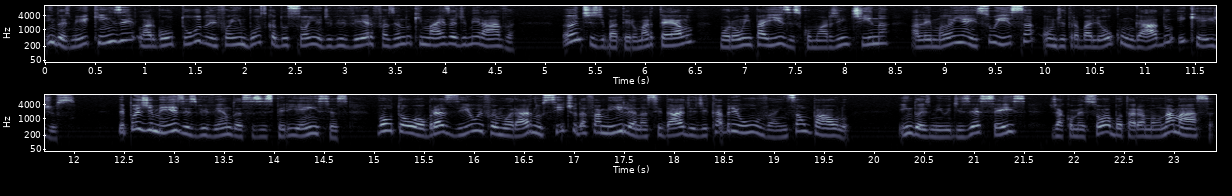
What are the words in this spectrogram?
Em 2015, largou tudo e foi em busca do sonho de viver fazendo o que mais admirava. Antes de bater o martelo, morou em países como Argentina, Alemanha e Suíça, onde trabalhou com gado e queijos. Depois de meses vivendo essas experiências, voltou ao Brasil e foi morar no sítio da família, na cidade de Cabriúva, em São Paulo. Em 2016, já começou a botar a mão na massa.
